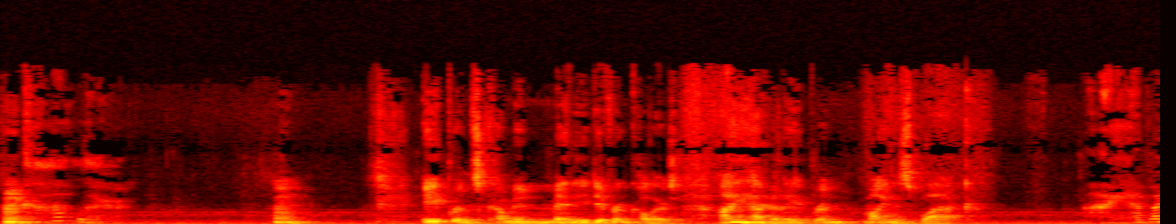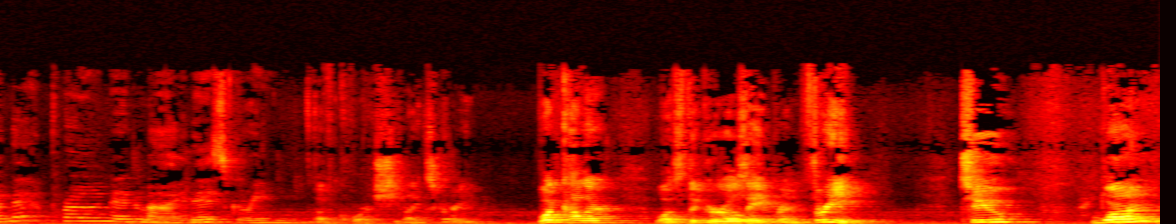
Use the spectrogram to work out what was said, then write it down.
What Hmm. color? Hmm. Aprons come in many different colors. I have an apron. Mine is black. Have an apron and mine is green. Of course, she likes green. What color was the girl's apron? Three, two, one.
